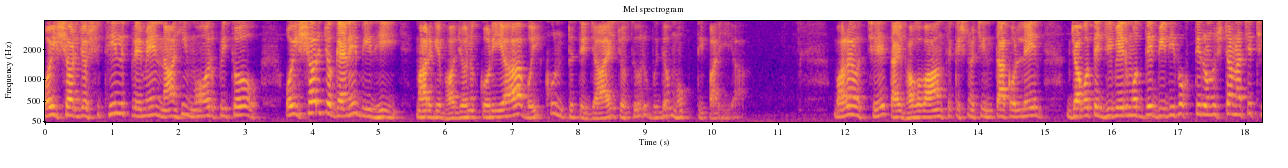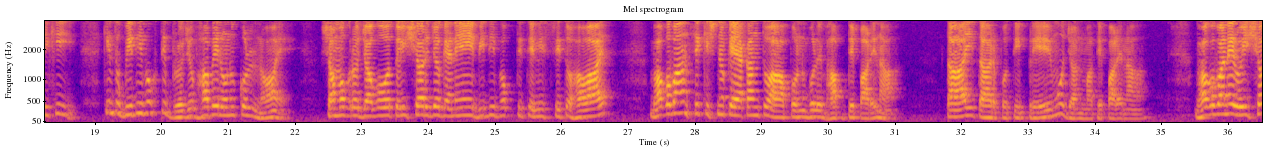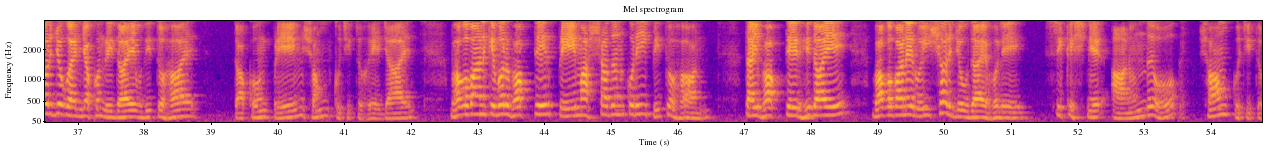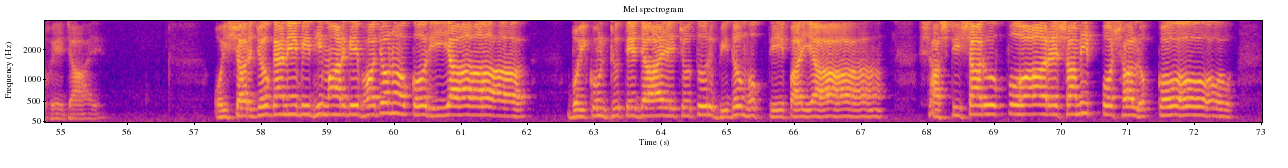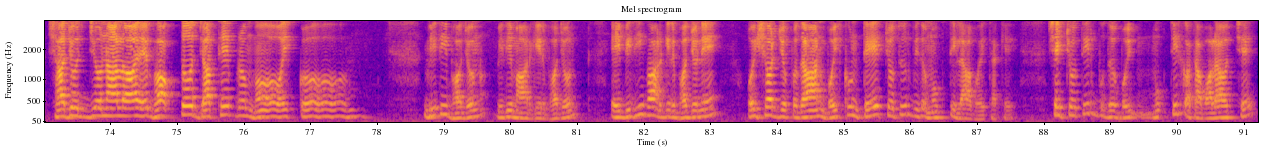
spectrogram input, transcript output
ঐশ্বর্য শিথিল প্রেমে নাহি মোর প্রীত। ঐশ্বর্য জ্ঞানে বিধি মার্গে ভজন করিয়া বৈকুণ্ঠতে যায় চতুর্ভুজ মুক্তি পাইয়া। বলা হচ্ছে, তাই ভগবান শ্রীকৃষ্ণ চিন্তা করলেন, জগতে জীবের মধ্যে বিধিভক্তির অনুষ্ঠান আছে ঠিকই কিন্তু বিধিভক্তি ব্রজভাবের অনুকূল নয়। সমগ্র জগৎ ঐশ্বর্য জ্ঞানে বিধিভক্তিতে মিশ্রিত হওয়ায় ভগবান শ্রীকৃষ্ণকে একান্ত আপন বলে ভাবতে পারে না। তাই তার প্রতি প্রেমও জন্মাতে পারে না। ভগবানের ঐশ্বর্য জ্ঞান যখন হৃদয়ে উদিত হয়, তখন প্রেম সংকুচিত হয়ে যায়। ভগবান কেবল ভক্তের প্রেম আস্বাদন করেই প্রীত হন। তাই ভক্তের হৃদয়ে ভগবানের ঐশ্বর্য উদয় হলে শ্রীকৃষ্ণের আনন্দও সংকুচিত হয়ে যায়। ঐশ্বর্য জ্ঞানে বিধি মার্গে ভজন করিয়া বৈকুণ্ঠতে যায় চতুর্বিধ মুক্তি পাইয়া। ষষ্ঠী স্বরূপ আর সামীপ্য শালক্য সাজুজ্জনালয় ভক্ত যাথে ব্রহ্ম ঐক্য। বিধি ভজন বিধি মার্গের ভজন। এই বিধি মার্গের ভজনে ঐশ্বর্য প্রদান বৈকুণ্ঠে চতুর্বিধ মুক্তি লাভ হয়ে থাকে। সেই চতুর্বিধ মুক্তির কথা বলা হচ্ছে।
